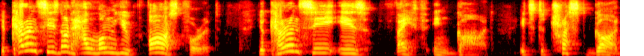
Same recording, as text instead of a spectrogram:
Your currency is not how long you fast for it. Your currency is faith in God. It's to trust God.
